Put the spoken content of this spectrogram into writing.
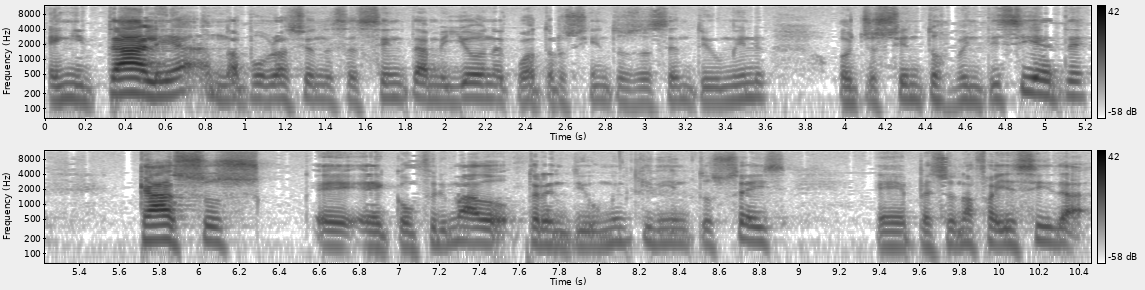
En Italia, una población de 60.461.827, casos eh, eh, confirmados 31.506, eh, personas fallecidas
